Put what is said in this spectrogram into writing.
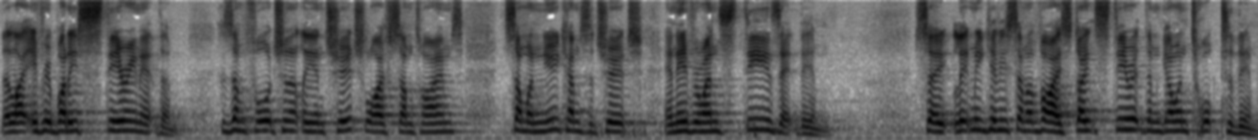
They're like everybody's staring at them. Because unfortunately, in church life, sometimes someone new comes to church and everyone stares at them. So let me give you some advice don't stare at them, go and talk to them.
